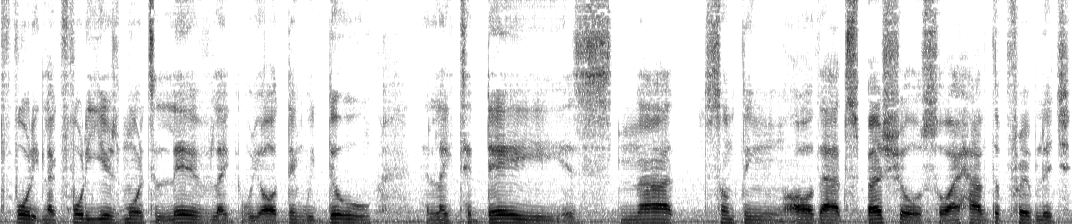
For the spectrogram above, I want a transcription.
40 like 40 years more to live like we all think we do. And like today is not something all that special so i have the privilege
